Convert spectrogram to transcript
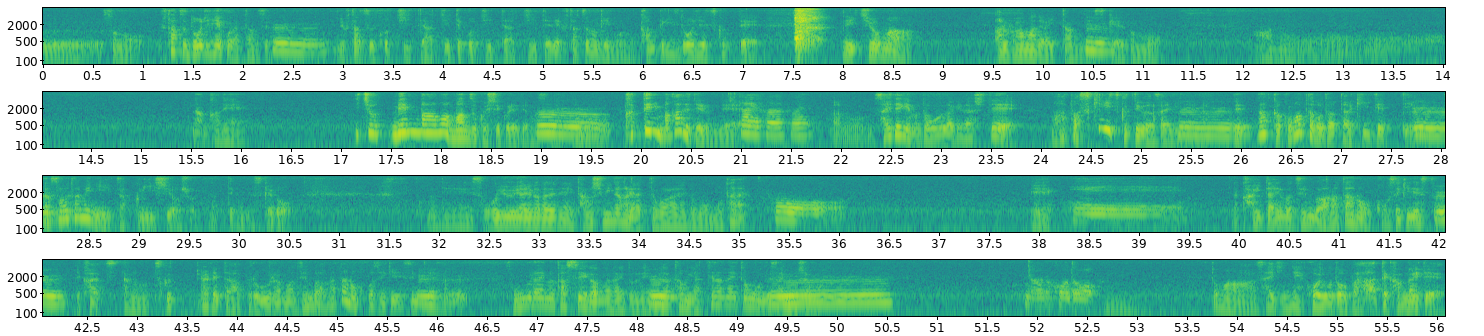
その2つ同時並行やったんですよ、うんで2つこっち行ってあっち行ってこっち行ってあっち行ってで2つのゲームを完璧に同時で作ってで一応まあアルファまでは行ったんですけれども、あのーなんかね一応メンバーは満足してくれてますね、うん。あの勝手に任せてるんで、はいはいはい。あの最低限のところだけ出して、まあ、あとは好きに作ってくださいみたいな、うんでなんか困ったことあったら聞いてっていう、うんそのためにざっくり使用書になってるんですけど、ね、そういうやり方でね楽しみながらやってもらわないともう持たない、ほえうへえ。え書いた絵は全部あなたの功績ですと、うん。でかあの作られたプログラムは全部あなたの功績ですみたいな、そんぐらいの達成感がないとね、うん。多分やってられないと思うんでう作業者は、うんーん。なるほど。とまあ最近ねこういうことをバーって考えて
